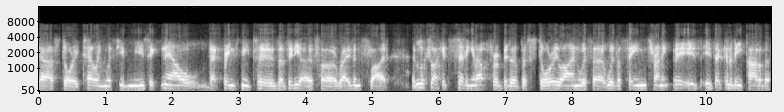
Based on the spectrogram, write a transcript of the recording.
uh, storytelling with your music. Now, that brings me to the video for Raven's Flight. It looks like it's setting it up for a bit of a storyline with a with a theme running. Is is that going to be part of a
